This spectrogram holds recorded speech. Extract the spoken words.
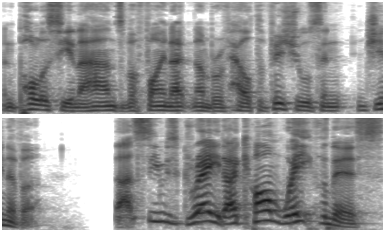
and policy in the hands of a finite number of health officials in Geneva. That seems great. I can't wait for this.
